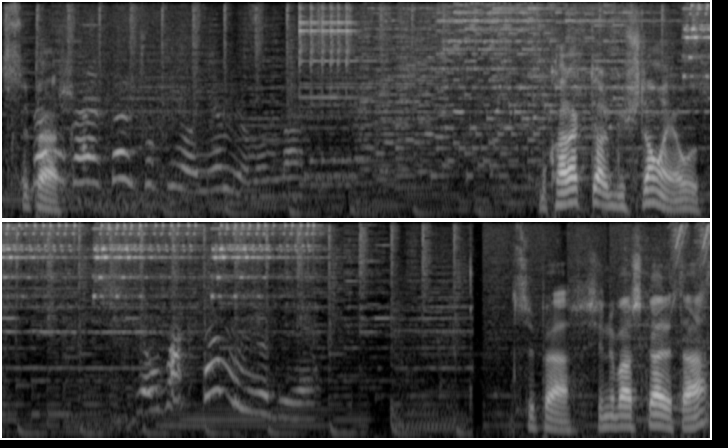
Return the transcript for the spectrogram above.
Süper. bu karakter çok iyi oynayamıyorum ondan. Bu karakter güçlü ama Yavuz. Ya uzaktan vuruyor diye. Süper. Şimdi başka harita.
